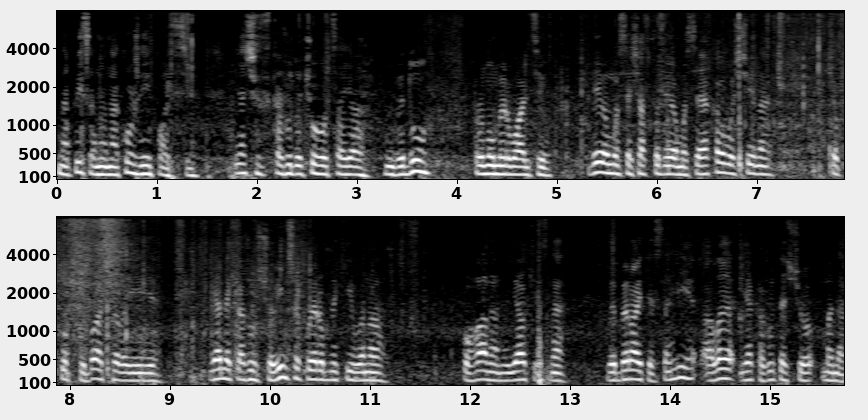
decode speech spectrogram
Написано на кожній пачці. Я ще скажу до чого це я веду про номер вальців. Дивимося, зараз подивимося, яка вощина, щоб хлопці бачили її. Я не кажу, що в інших виробників вона погана, неякісна. Вибирайте самі, але я кажу те, що мене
